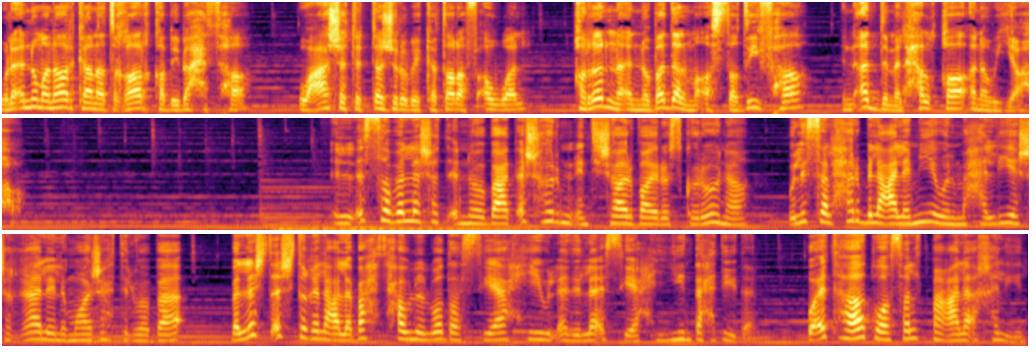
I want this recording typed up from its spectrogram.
ولأنه منار كانت غارقة ببحثها وعاشت التجربة كطرف أول قررنا أنه بدل ما أستضيفها نقدم الحلقة أنا وياها. القصة بلشت إنه بعد أشهر من انتشار فيروس كورونا ولسه الحرب العالمية والمحلية شغالة لمواجهة الوباء بلشت أشتغل على بحث حول الوضع السياحي والأدلاء السياحيين تحديداً. وقتها تواصلت مع علاء خليل.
